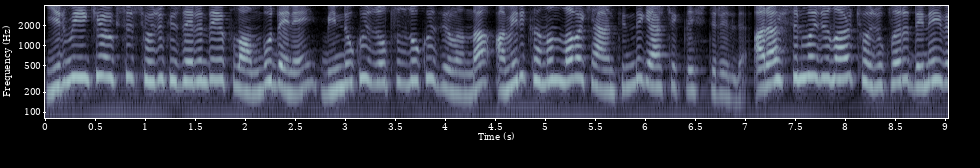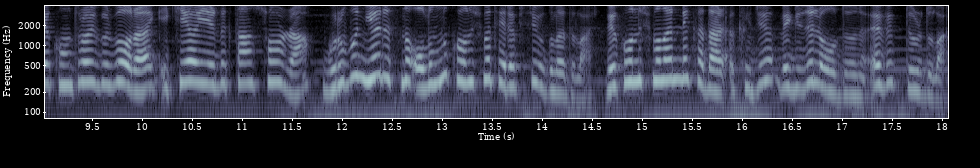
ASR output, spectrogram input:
22 öksüz çocuk üzerinde yapılan bu deney 1939 yılında Amerika'nın Lava kentinde gerçekleştirildi. Araştırmacılar çocukları deney ve kontrol grubu olarak ikiye ayırdıktan sonra grubun yarısına olumlu konuşma terapisi uyguladılar ve konuşmaların ne kadar akıcı ve güzel olduğunu övüp durdular.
